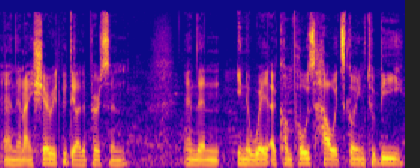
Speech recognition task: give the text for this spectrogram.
and then I share it with the other person, and then in a way, I compose how it's going to be,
